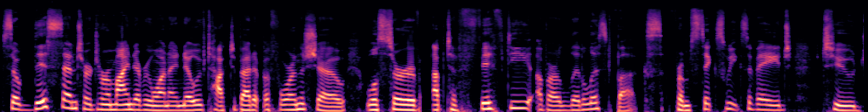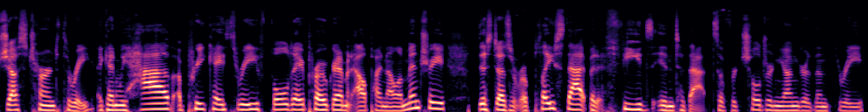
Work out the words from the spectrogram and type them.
So this center, to remind everyone, I know we've talked about it before on the show, will serve up to 50 of our littlest bucks from six weeks of age to just turned three. Again, we have a pre-K three full day program at Alpine Elementary. This doesn't replace that, but it feeds into that. So for children younger younger than three,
